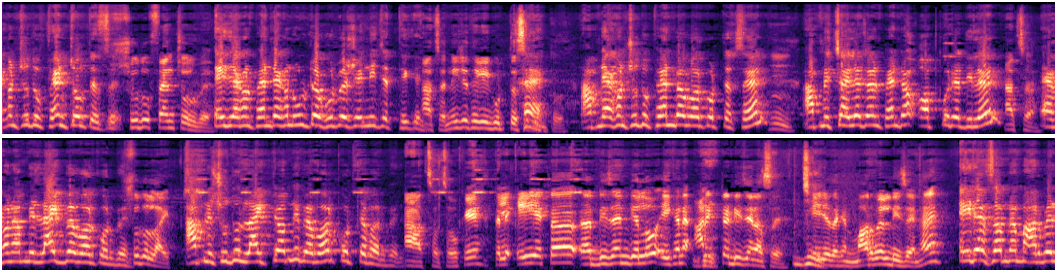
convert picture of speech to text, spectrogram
এখন শুধু ফ্যান চলতেছে। শুধু ফ্যান চলবে? এই যে এখন ফ্যানটা এখন উল্টো ঘুরবে সেই নিচের থেকে। আচ্ছা নিজে থেকে ঘুরতেছে হ্যাঁ কিন্তু। আপনি এখন শুধু ফ্যান ব্যবহার করতেছেন। আপনি চাইলে যখন ফ্যানটা অফ করে দিলেন। আচ্ছা। এখন আপনি লাইট ব্যবহার করবেন। শুধু লাইট আপনি শুধু লাইটটা আপনি ব্যবহার করতে পারবেন। আচ্ছা আচ্ছা ওকে তাহলে এই একটা ডিজাইন গেল। এখানে আরেকটা ডিজাইন আছে। এই যে দেখেন মার্বেল ডিজাইন হ্যাঁ? এটা আছে আপনার মার্বেল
